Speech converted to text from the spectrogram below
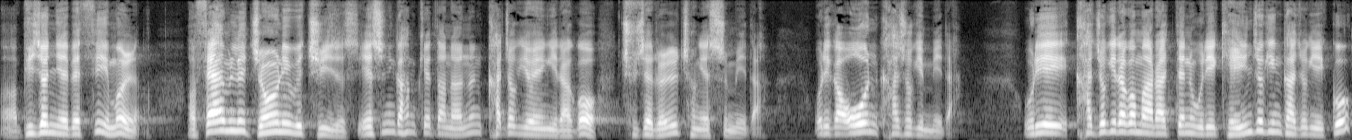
어, 비전 예배 팀을 Family Journey with Jesus 예수님과 함께 떠나는 가족 여행이라고 주제를 정했습니다. 우리가 온 가족입니다. 우리 가족이라고 말할 때는 우리 개인적인 가족이 있고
